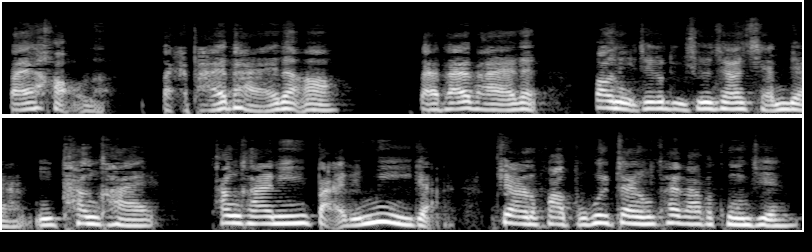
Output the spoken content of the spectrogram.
摆好了，摆排排的啊，摆排排的放你这个旅行箱前边，你摊开，摊开你摆的密一点，这样的话不会占用太大的空间。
